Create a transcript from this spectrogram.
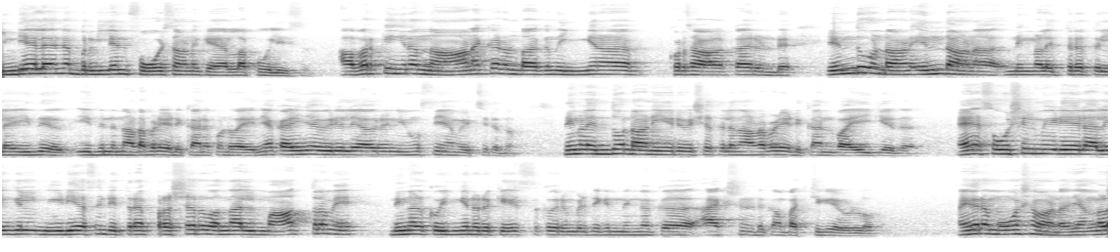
ഇന്ത്യയിലെ തന്നെ ബ്രില്യൻ ഫോഴ്സ് ആണ് കേരള പോലീസ്. അവർക്ക് ഇങ്ങനെ നാണക്കേട് ഉണ്ടാക്കുന്ന ഇങ്ങനെ കുറച്ച് ആൾക്കാരുണ്ട്. എന്തുകൊണ്ടാണ് എന്താണ് നിങ്ങൾ ഇത്തരത്തിൽ ഇത് ഇതിന് നടപടി എടുക്കാനെ കൊണ്ട് വൈകി ഞാൻ കഴിഞ്ഞ വീഡിയോയിൽ ആ ഒരു ന്യൂസ് ഞാൻ വെച്ചിരുന്നു. നിങ്ങൾ എന്തുകൊണ്ടാണ് ഈ ഒരു വിഷയത്തിൽ നടപടി എടുക്കാൻ വൈകിയത്? ഏഹ് സോഷ്യൽ മീഡിയയിൽ അല്ലെങ്കിൽ മീഡിയാസിന്റെ ഇത്ര പ്രഷർ വന്നാൽ മാത്രമേ നിങ്ങൾക്ക് ഇങ്ങനെ ഒരു കേസ് ഒക്കെ വരുമ്പോഴത്തേക്കും നിങ്ങൾക്ക് ആക്ഷൻ എടുക്കാൻ പറ്റുകയുള്ളൂ. ഭയങ്കര മോശമാണ്. ഞങ്ങൾ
